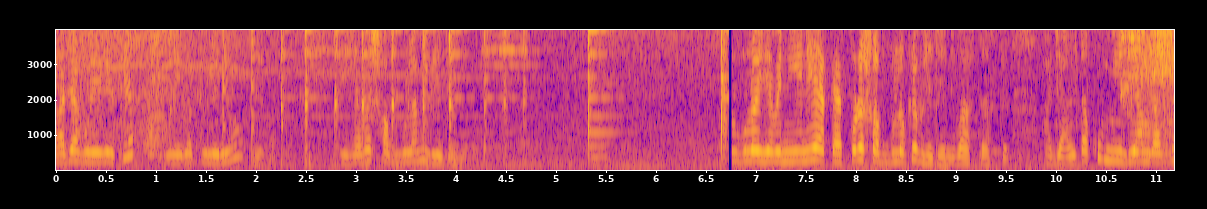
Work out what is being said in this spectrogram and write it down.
ভাজা হয়ে গেছে, আমি এবার তুলে নেব। এইভাবে সবগুলো আমি ভেজে নেব। ফুলগুলো এইভাবে নিয়ে নিয়ে এক এক করে সবগুলোকে ভেজে নেব আস্তে আস্তে। আর জালটা খুব মিডিয়াম রাখব।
